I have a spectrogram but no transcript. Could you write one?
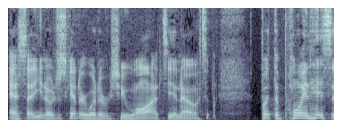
and said, you know, just get her whatever she wants, you know. So- but the point is,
